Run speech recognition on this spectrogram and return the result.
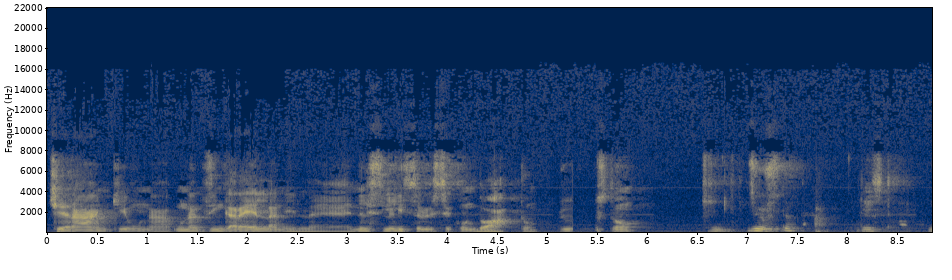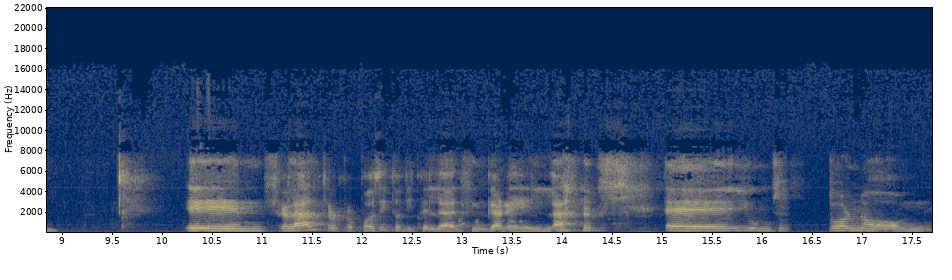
c'era anche una, una zingarella nel, nel, nell'inizio del secondo atto, giusto? Giusto, giusto. E, ehm, fra l'altro a proposito di quella zingarella, eh, io un giorno giorno,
